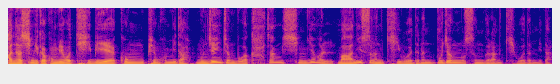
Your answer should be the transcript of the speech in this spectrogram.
안녕하십니까 공병호 TV의 공평호입니다. 문재인 정부가 가장 신경을 많이 쓰는 키워드는 부정선거란 키워드입니다.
